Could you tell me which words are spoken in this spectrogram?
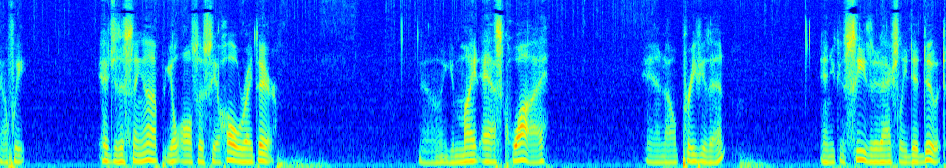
Now if we edge this thing up, you'll also see a hole right there. Now you might ask why, and I'll preview that. And you can see that it actually did do it.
